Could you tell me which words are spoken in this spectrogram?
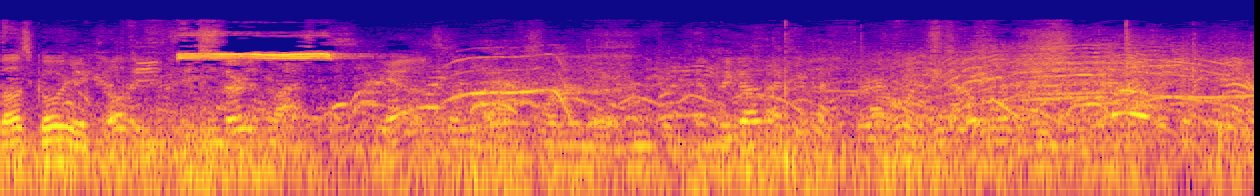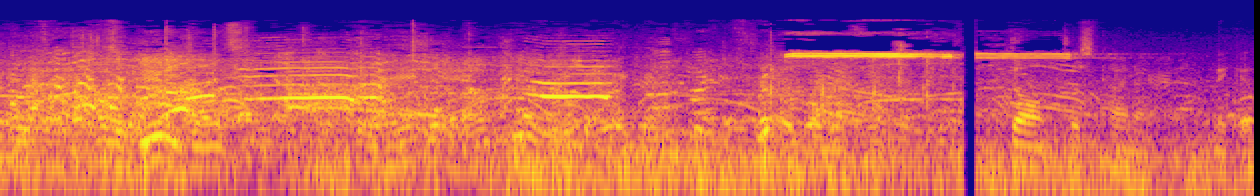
Last goal here. It started last. Yeah. it started last. And they got, I think, the third one. That was a beauty, Jones. Don't just kind of make it.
